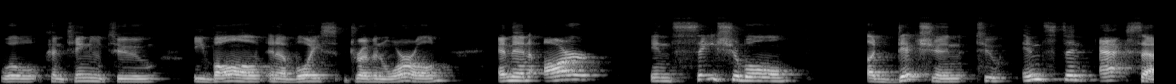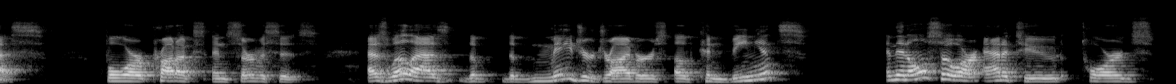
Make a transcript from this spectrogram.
will continue to evolve in a voice driven world. And then our insatiable addiction to instant access for products and services, as well as the, the major drivers of convenience, and then also our attitude towards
